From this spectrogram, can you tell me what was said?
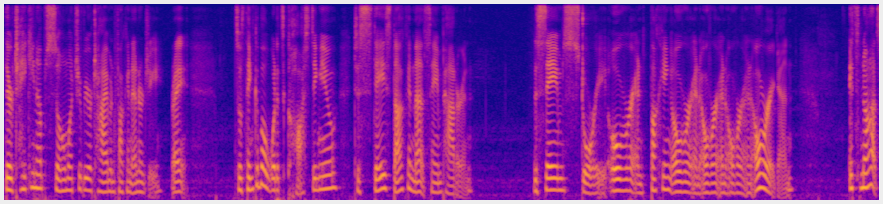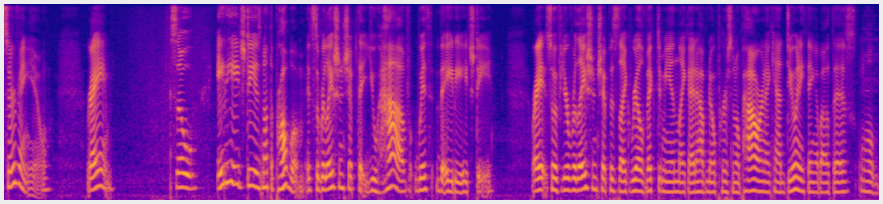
they're taking up so much of your time and fucking energy, right? So think about what it's costing you to stay stuck in that same pattern. The same story over and fucking over and over and over and over again. It's not serving you, right? So ADHD is not the problem. It's the relationship that you have with the ADHD, right? So if your relationship is like real victimy and like I have no personal power and I can't do anything about this, well,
